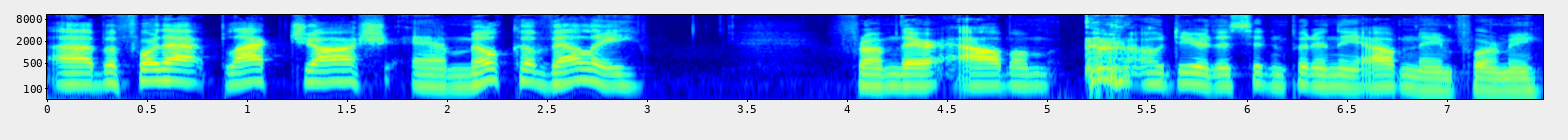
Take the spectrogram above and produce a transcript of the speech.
Uh, before that, Black Josh and Milkavelli from their album. oh dear, this didn't put in the album name for me.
